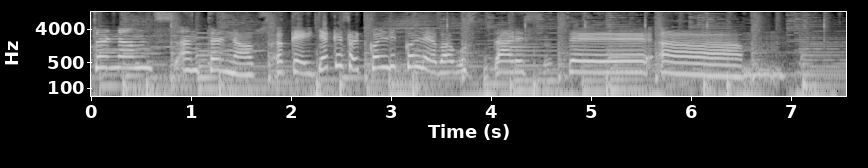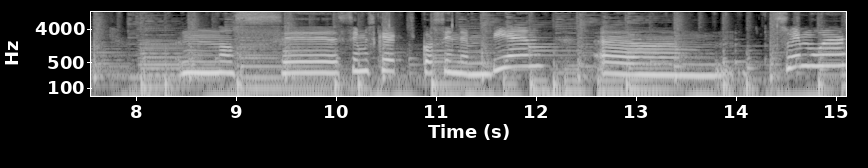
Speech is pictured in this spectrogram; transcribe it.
Turn-ons and turn-offs. Ok, ya que es alcohólico le va a gustar este... no sé... Sims que cocinen bien. swimwear.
